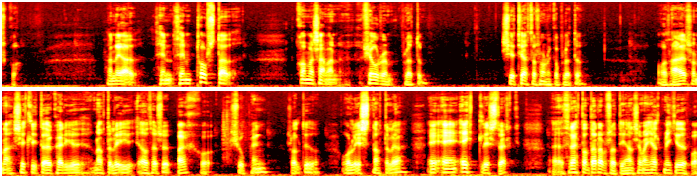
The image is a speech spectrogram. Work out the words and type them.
sko. Þannig að þeim, þeim tóst að koma saman fjórum plötum 78 svona plötum. Og það er svona sitt lítið hverju náttúrulega á þessu Bach og Chopin svolítið og, og list náttúrulega. E, e, eitt listverk 13. rafsati hann sem hann held mikið upp á.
